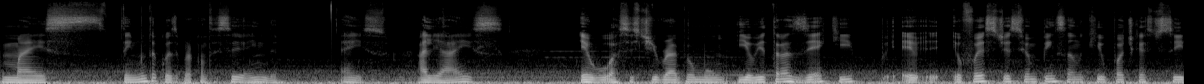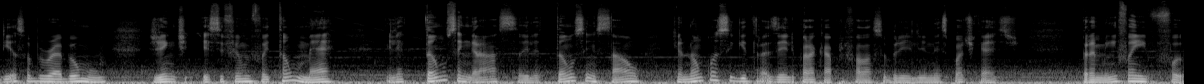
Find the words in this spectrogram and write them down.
mas tem muita coisa para acontecer ainda. É isso. Aliás, eu assisti Rebel Moon e eu ia trazer aqui. Eu, eu fui assistir esse filme pensando que o podcast seria sobre Rebel Moon. Gente, esse filme foi tão meh, ele é tão sem graça, ele é tão sem sal, que eu não consegui trazer ele para cá para falar sobre ele nesse podcast. Para mim foi, foi,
